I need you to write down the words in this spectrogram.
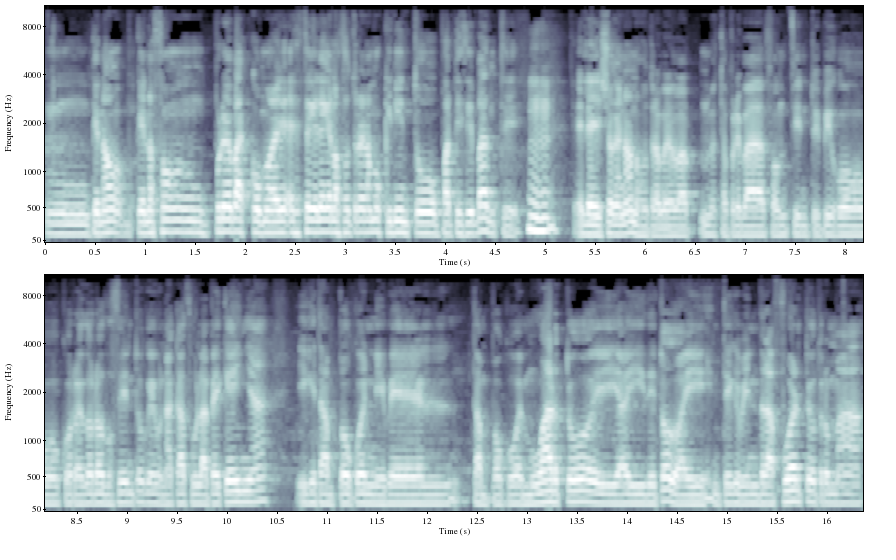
que no que no son pruebas como este que nosotros éramos 500 participantes. Él ha dicho que no, nosotros nuestra prueba son ciento y pico corredores, 200, que es una cápsula pequeña y que tampoco es nivel, tampoco es muy alto y hay de todo. Hay gente que vendrá fuerte, otros más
